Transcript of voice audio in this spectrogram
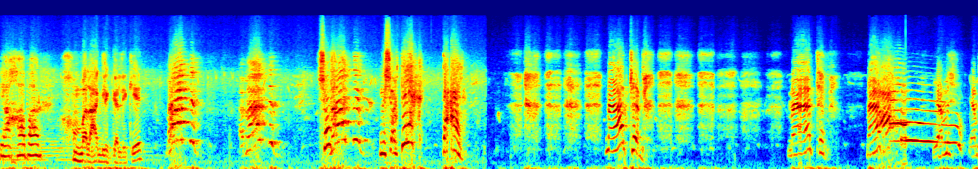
يا خبر. أمال عقلك قال لك إيه؟ شوف. مش قلت لك؟ تعال. ماتب ماتب ماتب يا يا م دب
